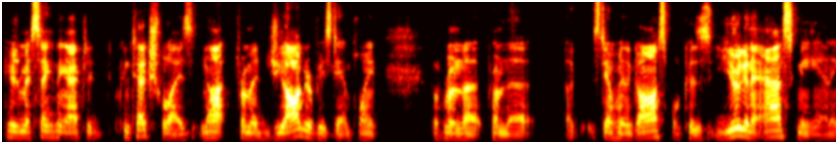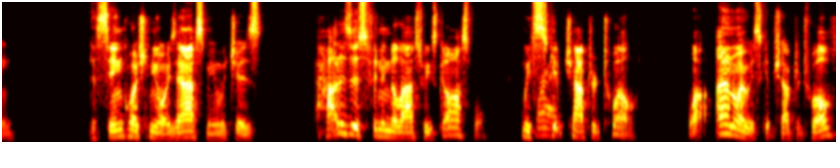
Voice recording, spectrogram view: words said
Here's my second thing I have to contextualize, not from a geography standpoint, but from the from the uh, standpoint of the gospel, because you're going to ask me, Annie, the same question you always ask me, which is, how does this fit into last week's gospel? We Right. skipped chapter 12. Well, I don't know why we skipped chapter 12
